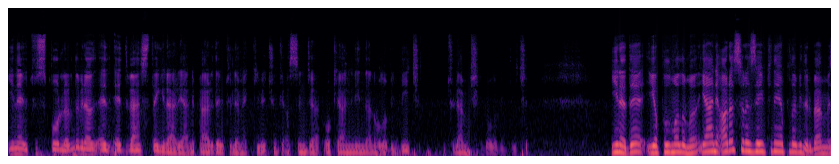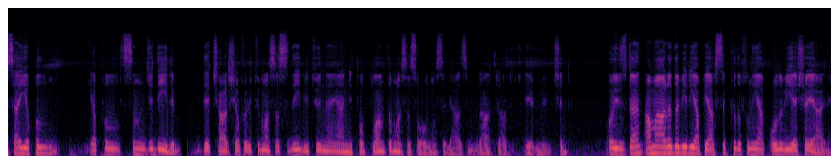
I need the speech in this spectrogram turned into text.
yine ütü sporlarında biraz ad- advanced'e girer yani perde ütülemek gibi. Çünkü asınca o kendiliğinden olabildiği için, ütülenmiş gibi olabildiği için. Yine de yapılmalı mı? Yani ara sıra zevkine yapılabilir. Ben mesela yapıl yapılsıncı değilim. Bir de çarşafa ütü masası değil, ütü ne yani toplantı masası olması lazım rahat rahat ütüleyebilmen için. O yüzden ama arada bir yap, yastık kılıfını yap, onu bir yaşa yani.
